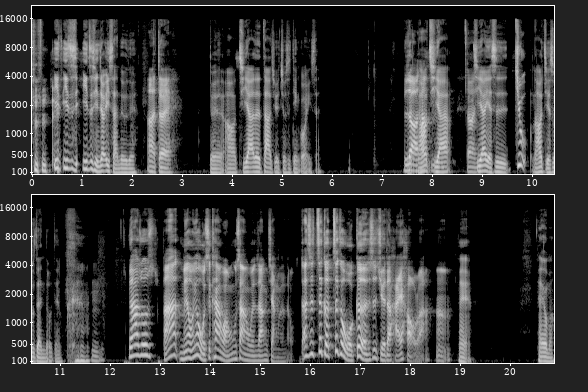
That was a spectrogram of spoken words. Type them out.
一一字一字形叫一闪，对不对？啊，对，对，然后奇亚的大绝就是电光一闪，不知道。然后他奇亚对啊奇亚也是就然后结束战斗这样。因为他说，反正没有，因为我是看网络上的文章讲的呢。但是这个这个，我个人是觉得还好啦，嗯。哎、还有吗？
